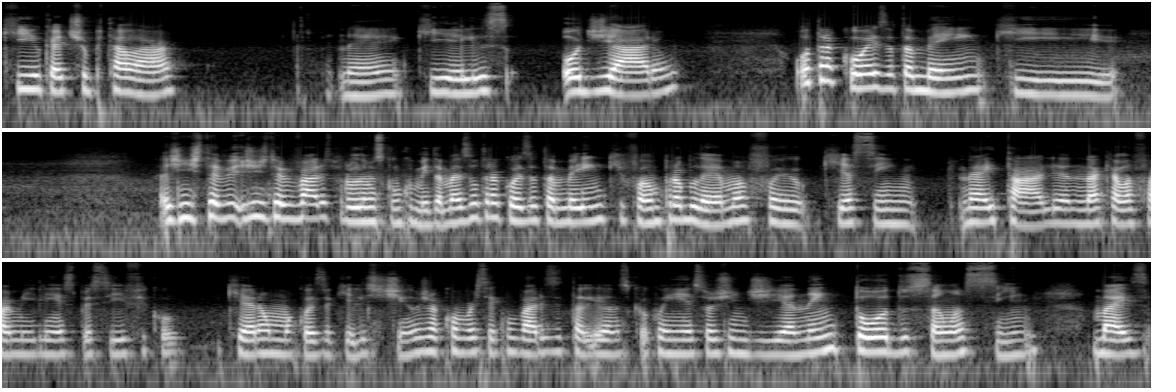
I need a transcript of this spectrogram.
que o ketchup tá lá, né? Que eles odiaram. Outra coisa também que a gente teve, a gente teve vários problemas com comida, mas outra coisa também que foi um problema foi que assim, na Itália, naquela família em específico, que era uma coisa que eles tinham. Eu já conversei com vários italianos que eu conheço hoje em dia, nem todos são assim, mas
